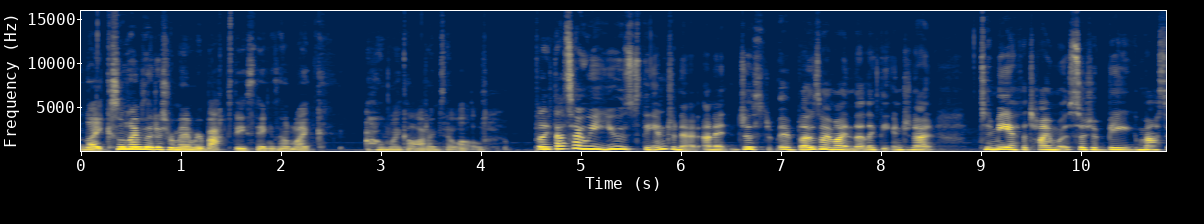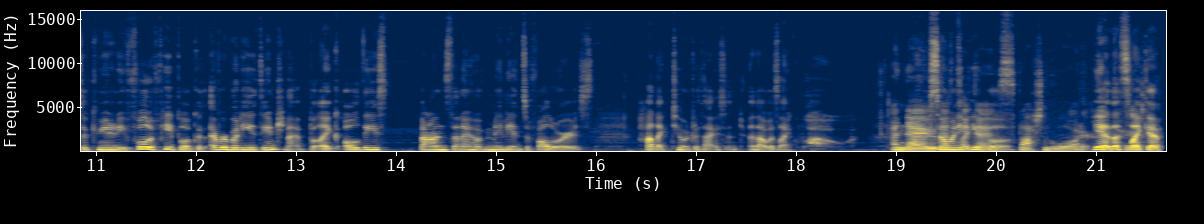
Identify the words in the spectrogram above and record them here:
Like sometimes I just remember back to these things and I'm like, oh my god, I'm so old. But like that's how we used the internet and it just it blows my mind that like the internet to me at the time was such a big massive community full of people because everybody used the internet but like all these bands that now have millions of followers had like 200,000 and that was like whoa And now So that's many like people. a splash in the water. yeah that's like a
